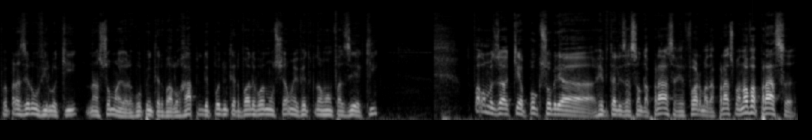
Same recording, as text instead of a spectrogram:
Foi um prazer ouvi-lo aqui na Som Maior. Eu vou para o intervalo rápido, depois do intervalo eu vou anunciar um evento que nós vamos fazer aqui. Falamos aqui há pouco sobre a revitalização da praça, reforma da praça, uma nova praça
